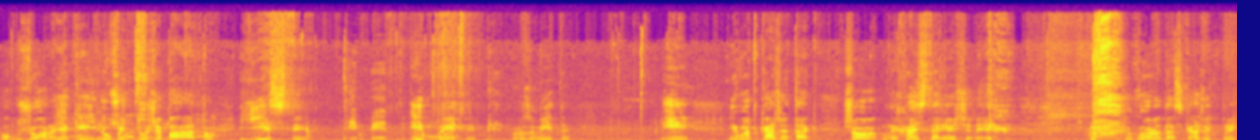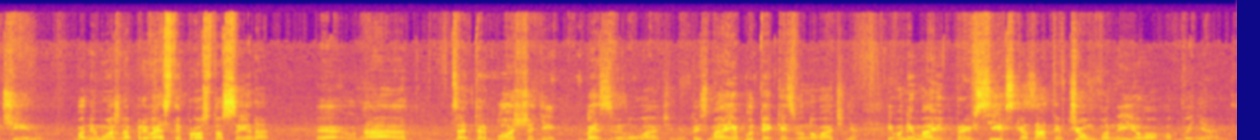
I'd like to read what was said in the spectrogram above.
Обжора, який любить дуже багато їсти І пити. і пити. Розумієте? І, і от каже так, що нехай старішини города скажуть причину, бо не можна привести просто сина е, на центр площаді без звинувачення. Тобто має бути якесь звинувачення. І вони мають при всіх сказати, в чому вони його обвиняють.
